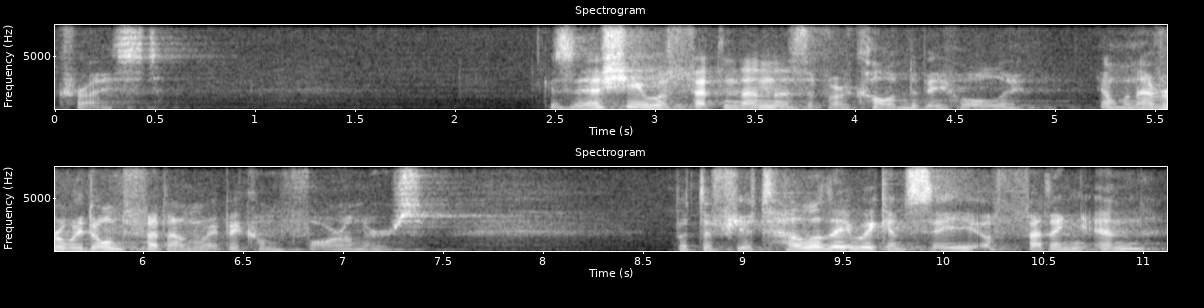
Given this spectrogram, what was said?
Christ. Because the issue with fitting in is that we're called to be holy. And whenever we don't fit in, we become foreigners. But the futility we can see of fitting in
